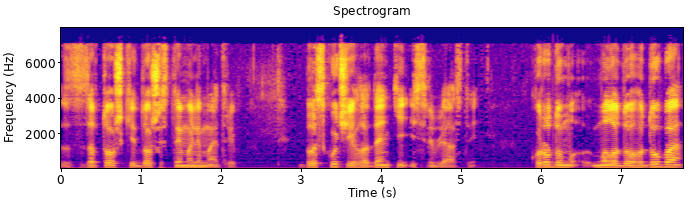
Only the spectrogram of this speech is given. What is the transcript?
завтовшки до 6 мм, блискучий, гладенький і сріблястий. Кору ду- молодого дуба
